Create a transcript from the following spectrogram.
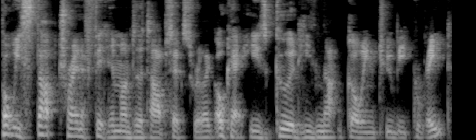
but we stopped trying to fit him onto the top six. We're like, okay, he's good. He's not going to be great.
